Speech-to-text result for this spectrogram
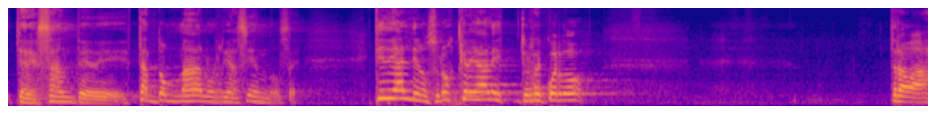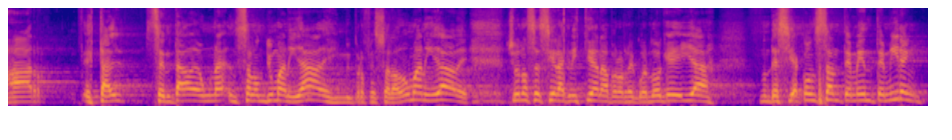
interesante de estas dos manos rehaciéndose. Este ideal de nosotros crear, yo recuerdo trabajar, estar sentado en, un salón de humanidades y mi profesora de humanidades, yo no sé si era cristiana, pero recuerdo que ella decía constantemente, miren,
